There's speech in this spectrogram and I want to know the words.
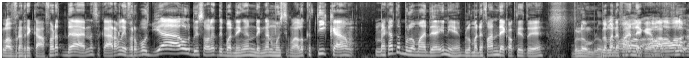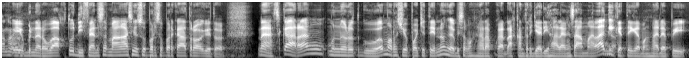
Lovren recovered dan sekarang Liverpool jauh lebih solid dibandingkan dengan musim lalu ketika mereka tuh belum ada ini ya, belum ada Van Dijk waktu itu ya. Belum, belum. Belum ada Van Dijk ya waktu Awal-awal kan, iya benar waktu defense masih super super katro gitu. Nah sekarang menurut gua Mauricio Pochettino nggak bisa mengharapkan akan terjadi hal yang sama lagi ketika menghadapi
